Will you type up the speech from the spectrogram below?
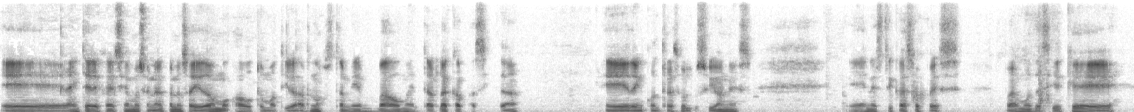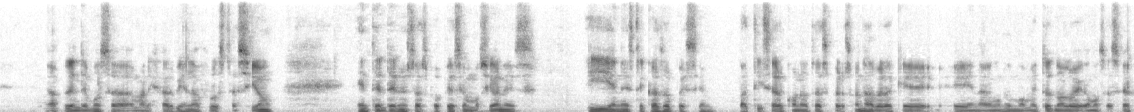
eh, la inteligencia emocional que nos ayuda a automotivarnos, también va a aumentar la capacidad de encontrar soluciones. En este caso pues podemos decir que aprendemos a manejar bien la frustración, entender nuestras propias emociones y en este caso pues empatizar con otras personas, ¿verdad? Que en algunos momentos no lo llegamos a hacer.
